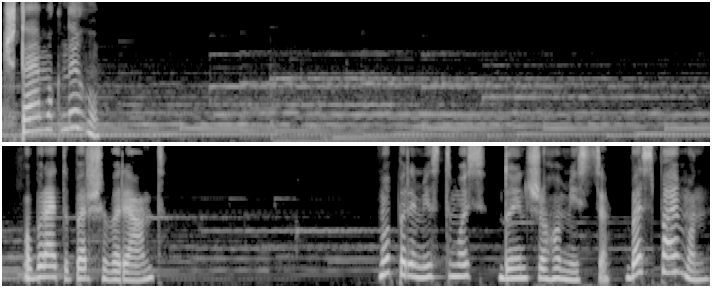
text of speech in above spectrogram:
Читаємо книгу. Обирайте перший варіант. Ми перемістимось до іншого місця. Без Паймон.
